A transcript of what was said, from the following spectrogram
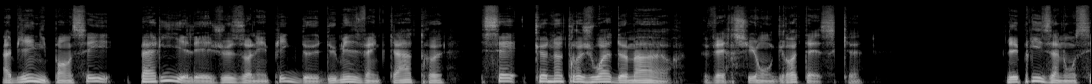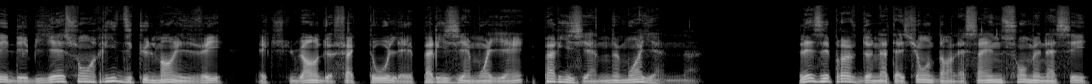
À bien y penser, Paris et les Jeux olympiques de 2024, c'est que notre joie demeure, version grotesque. Les prix annoncés des billets sont ridiculement élevés, excluant de facto les Parisiens moyens, Parisiennes moyennes. Les épreuves de natation dans la Seine sont menacées,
